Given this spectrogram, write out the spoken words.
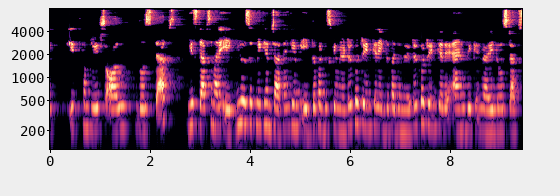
it it completes all two steps ये स्टेप्स हमारे एक भी हो सकते हैं कि हम चाहते हैं कि हम एक दफ़ा डिस्क्रिमिनेटर को ट्रेन करें एक दफ़ा जनरेटर को ट्रेन करें and we can vary two steps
